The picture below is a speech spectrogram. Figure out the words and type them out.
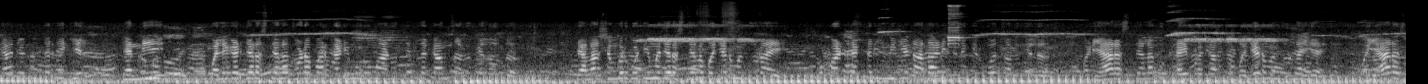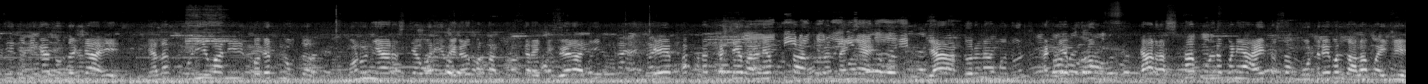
त्यानंतर देखील त्यांनी पलीकडच्या रस्त्याला थोडंफार खाडीमुरूम आणून त्यातलं काम चालू केलं होतं. त्याला शंभर कोटीमध्ये रस्त्याला बजेट मंजूर आहे. कॉन्ट्रॅक्टर इमिजिएट आला आणि त्यानं किरकोळ चालू केलं. पण ह्या रस्त्याला कुठल्याही प्रकारचं बजेट मंजूर नाही आहे. मग ह्या रस्त्याची जी काय दुर्दशा आहे याला कोणी वाली बघत नव्हतं. म्हणून या रस्त्यावर हे वेगळं पथ आंदोलन करायची वेळ आली. हे फक्त खड्डे भरण्यापुरतं आंदोलन नाही आहे. या आंदोलनामधून खड्डे भरून हा रस्ता पूर्णपणे आहे तसा मोटरेबल झाला पाहिजे.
